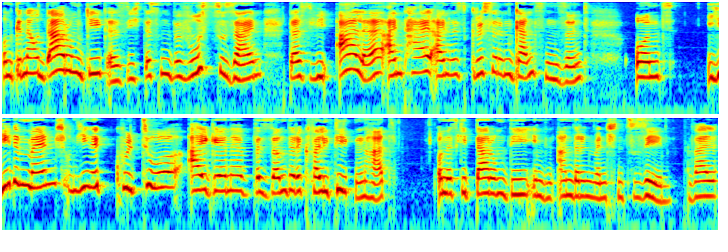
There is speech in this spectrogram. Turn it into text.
Und genau darum geht es, sich dessen bewusst zu sein, dass wir alle ein Teil eines größeren Ganzen sind und jeder Mensch und jede Kultur eigene besondere Qualitäten hat. Und es geht darum, die in den anderen Menschen zu sehen. Weil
